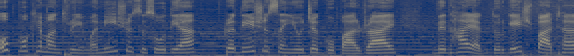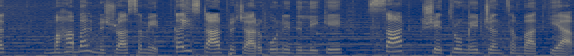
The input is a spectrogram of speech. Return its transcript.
उप मुख्यमंत्री मनीष सिसोदिया, प्रदेश संयोजक गोपाल राय, विधायक दुर्गेश पाठक, महाबल मिश्रा समेत कई स्टार प्रचारकों ने दिल्ली के 60 क्षेत्रों में जनसंवाद किया।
